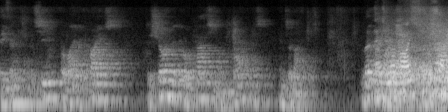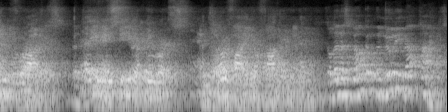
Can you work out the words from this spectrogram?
Nathan, receive the light of Christ to show that you will pass from darkness into light. Let Let your light shine before others, that they may see your good works and glorify your Father in heaven. So let us welcome the newly baptized.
